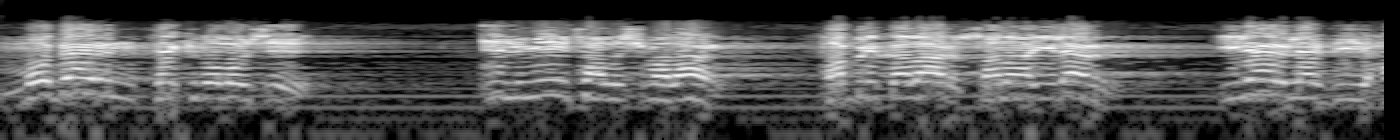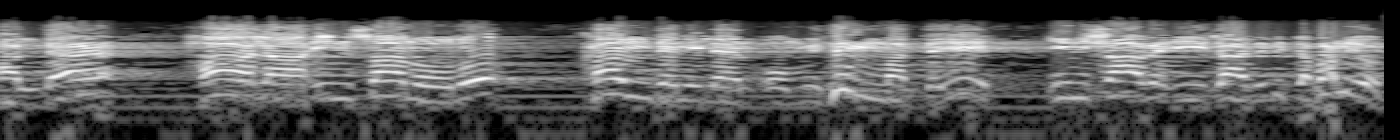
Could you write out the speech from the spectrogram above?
modern teknoloji, ilmi çalışmalar, fabrikalar, sanayiler ilerlediği halde hala insanoğlu kan denilen o mühim maddeyi inşa ve icat edip yapamıyor.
